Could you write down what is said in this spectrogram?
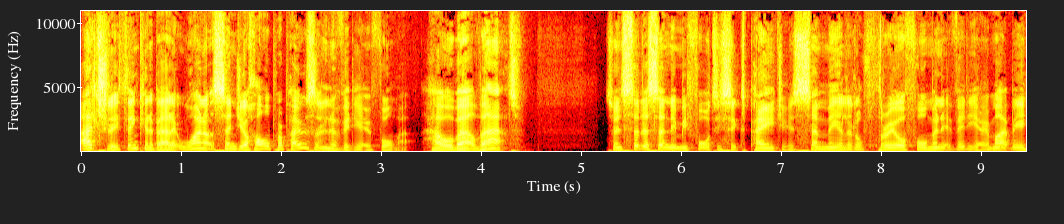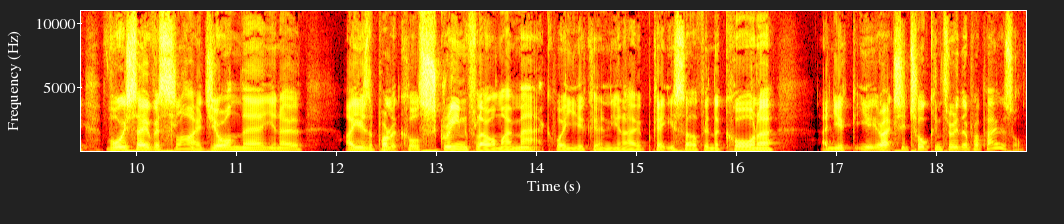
Actually, thinking about it, why not send your whole proposal in a video format? How about that? So instead of sending me 46 pages, send me a little three or four minute video. It might be voiceover slides. You're on there, you know. I use a product called ScreenFlow on my Mac where you can, you know, get yourself in the corner and you, you're actually talking through the proposal.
